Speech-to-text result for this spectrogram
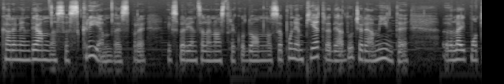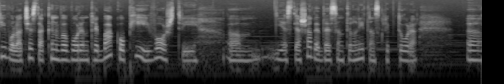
care ne îndeamnă să scriem despre experiențele noastre cu Domnul, să punem pietre de aducere aminte. La motivul acesta, când vă vor întreba copiii voștri, um, este așa de des întâlnit în Scriptură, uh,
